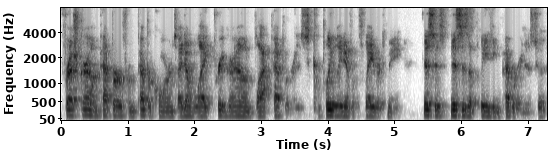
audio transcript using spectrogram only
fresh ground pepper from peppercorns. I don't like pre-ground black pepper. It's completely different flavor to me. This is this is a pleasing pepperiness to it.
